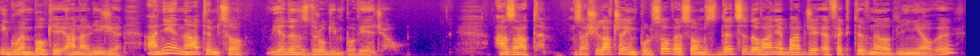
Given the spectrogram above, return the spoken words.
i głębokiej analizie, a nie na tym, co jeden z drugim powiedział. A zatem, Zasilacze impulsowe są zdecydowanie bardziej efektywne od liniowych,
